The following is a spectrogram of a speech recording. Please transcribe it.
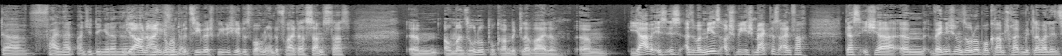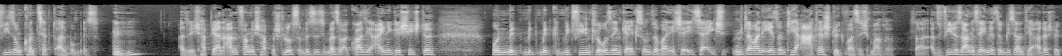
Da fallen halt manche Dinge dann halt Ja, und eigentlich vom runter. Prinzip her spiele ich jedes Wochenende, Freitags, Samstags, ähm, auch mein Soloprogramm mittlerweile. Ähm, ja, aber es ist, also bei mir ist auch schwierig, ich merke das einfach, dass ich ja, ähm, wenn ich ein Soloprogramm schreibe, mittlerweile ist wie so ein Konzeptalbum ist. Also ich habe ja einen Anfang, ich habe einen Schluss und es ist immer so quasi eine Geschichte und mit, mit, mit, mit vielen Closing-Gags und so weiter. Ich, ich, eigentlich mittlerweile eher so ein Theaterstück, was ich mache. Also viele sagen, es erinnert so ein bisschen an ein Theaterstück.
